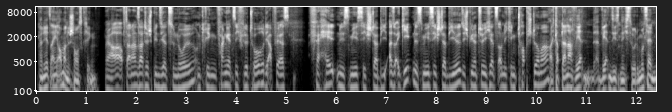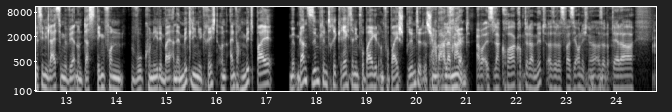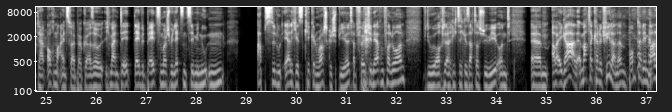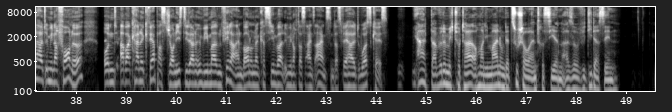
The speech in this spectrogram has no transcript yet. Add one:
könnte jetzt eigentlich auch mal eine Chance kriegen. Ja, auf der anderen Seite spielen sie halt zu null und kriegen, fangen jetzt nicht viele Tore. Die Abwehr ist verhältnismäßig stabil, also ergebnismäßig stabil. Sie spielen natürlich jetzt auch nicht gegen Top-Stürmer. Aber ich glaube, danach werten, werten sie es nicht so. Du musst ja ein bisschen die Leistung bewerten und das Ding von, wo Kone den Ball an der Mittellinie kriegt und einfach mit bei mit einem ganz simplen Trick rechts an ihm vorbeigeht und vorbeisprintet, ist schon ja, alarmierend. Frage, aber ist Lacroix, kommt er da mit? Also, das weiß ich auch nicht, ne? Also, ob der da, der hat auch immer ein, zwei Böcke. Also, ich meine, David Bates zum Beispiel in den letzten zehn Minuten absolut ehrliches Kick and Rush gespielt, hat völlig die Nerven verloren, wie du auch da richtig gesagt hast, Stübi. Und ähm, aber egal, er macht da keine Fehler, ne? Bombt er den Ball halt irgendwie nach vorne und aber keine Querpass-Johnnies, die dann irgendwie mal einen Fehler einbauen und dann kassieren wir halt irgendwie noch das 1-1. Und das wäre halt Worst Case. Ja, da würde mich total auch mal die Meinung der Zuschauer interessieren, also wie die das sehen.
